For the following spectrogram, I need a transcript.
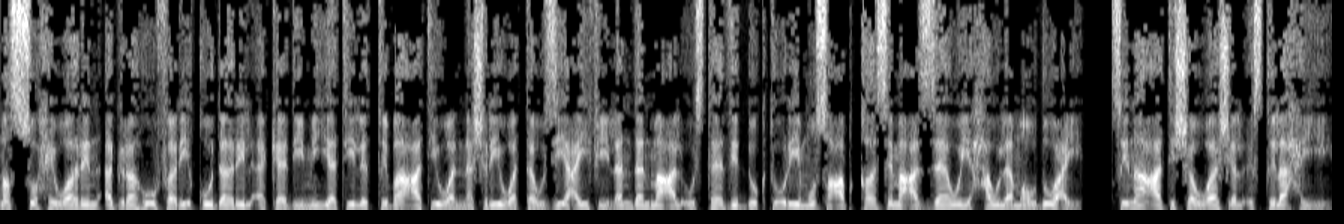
نص حوار أجره فريق دار الأكاديمية للطباعة والنشر والتوزيع في لندن مع الأستاذ الدكتور مصعب قاسم عزاوي حول موضوع صناعة الشواش الاصطلاحي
